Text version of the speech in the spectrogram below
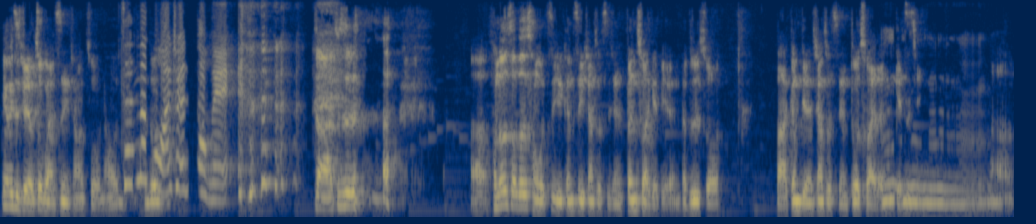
因为我一直觉得有做不完的事情想要做，然后真的不完全懂哎。对啊，就是呃，很多时候都是从我自己跟自己相处的时间分出来给别人，而不是说把跟别人相处的时间多出来的给自己。嗯啊、呃，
